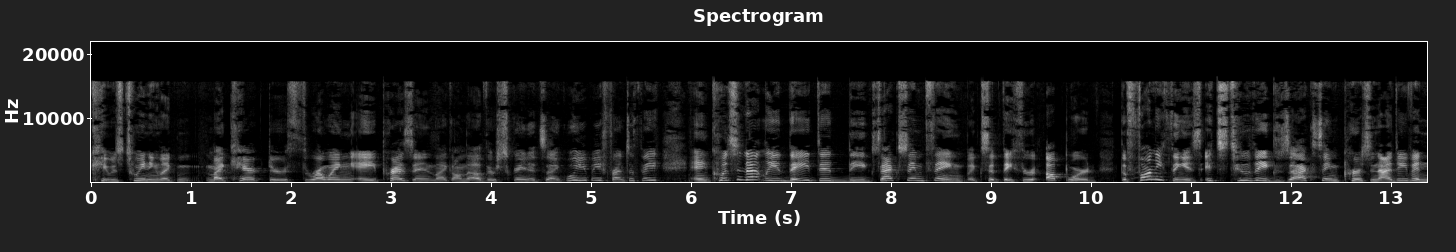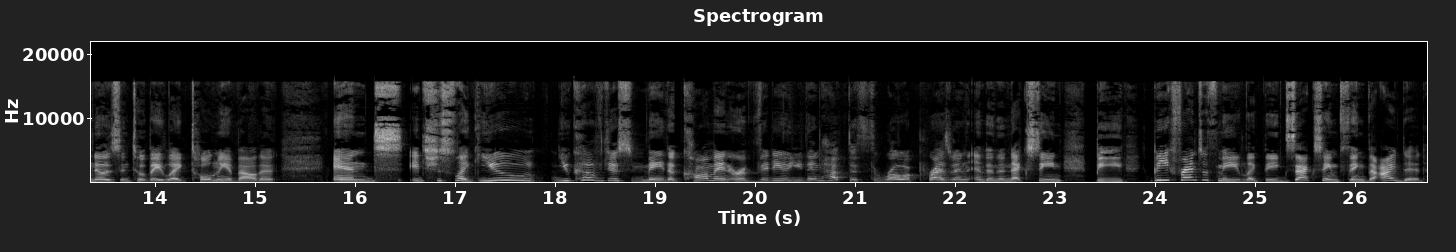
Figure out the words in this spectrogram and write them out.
he was tweening like my character throwing a present like on the other screen. It's like, will you be friends with me? And coincidentally, they did the exact same thing except they threw it upward. The funny thing is, it's to the exact same person. I didn't even notice until they like told me about it and it's just like you you could have just made a comment or a video. You didn't have to throw a present and then the next scene be be friends with me like the exact same thing that i did.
